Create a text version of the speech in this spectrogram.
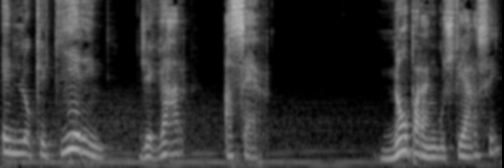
en lo que quieren llegar a ser. No para angustiarse,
